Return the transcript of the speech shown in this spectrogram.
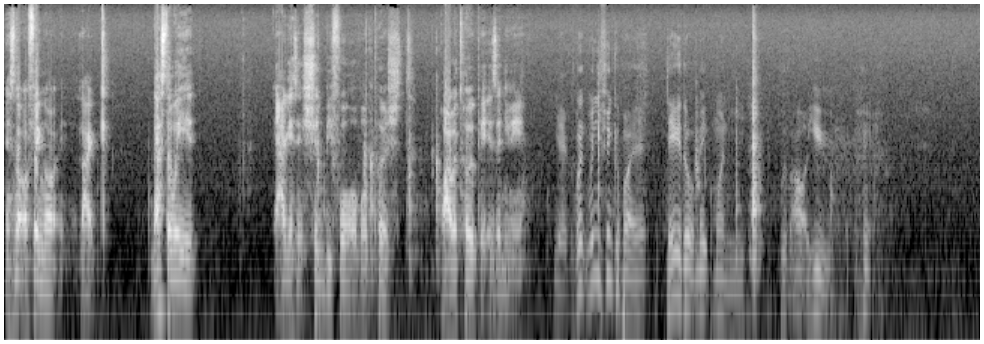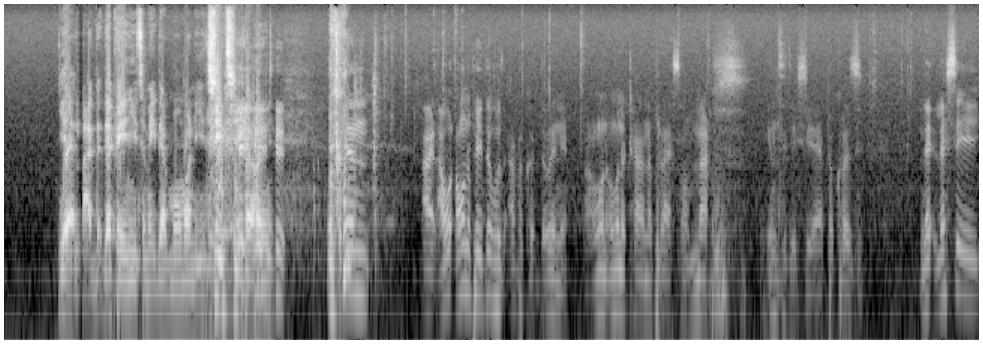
it's not a thing or like that's the way. It, I guess it should be thought of or pushed. Or I would hope it is anyway. Yeah, when, when you think about it, they don't make money without you. Yeah, like they're paying you to make them more money. you know what I mean? Then, alright, I, want to play devil's advocate though, innit? I want I want to try and apply some maths into this, yeah, because let let's say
